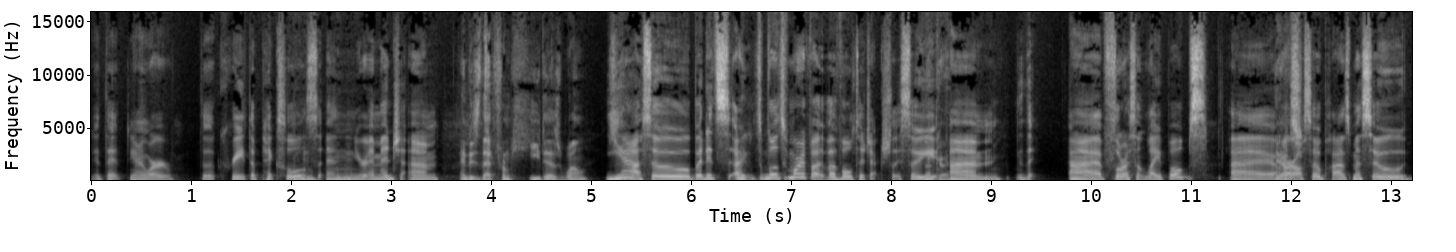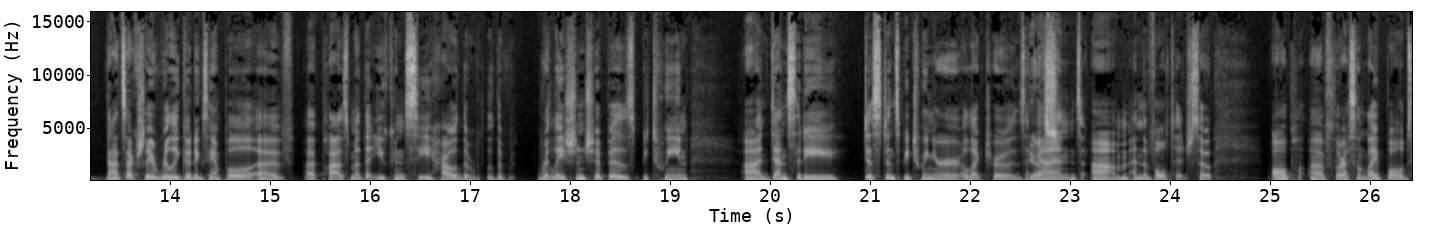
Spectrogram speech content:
that, that you know are the create the pixels in your image. Um, and is that from heat as well? yeah. So, but it's uh, well, it's more of a, a voltage actually. So, you, Okay. um, the, uh, fluorescent light bulbs uh, are also plasma. So that's actually a really good example of a plasma that you can see how the the relationship is between uh, density, distance between your electrodes, Yes. and um, and the voltage. So all pl- uh, fluorescent light bulbs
